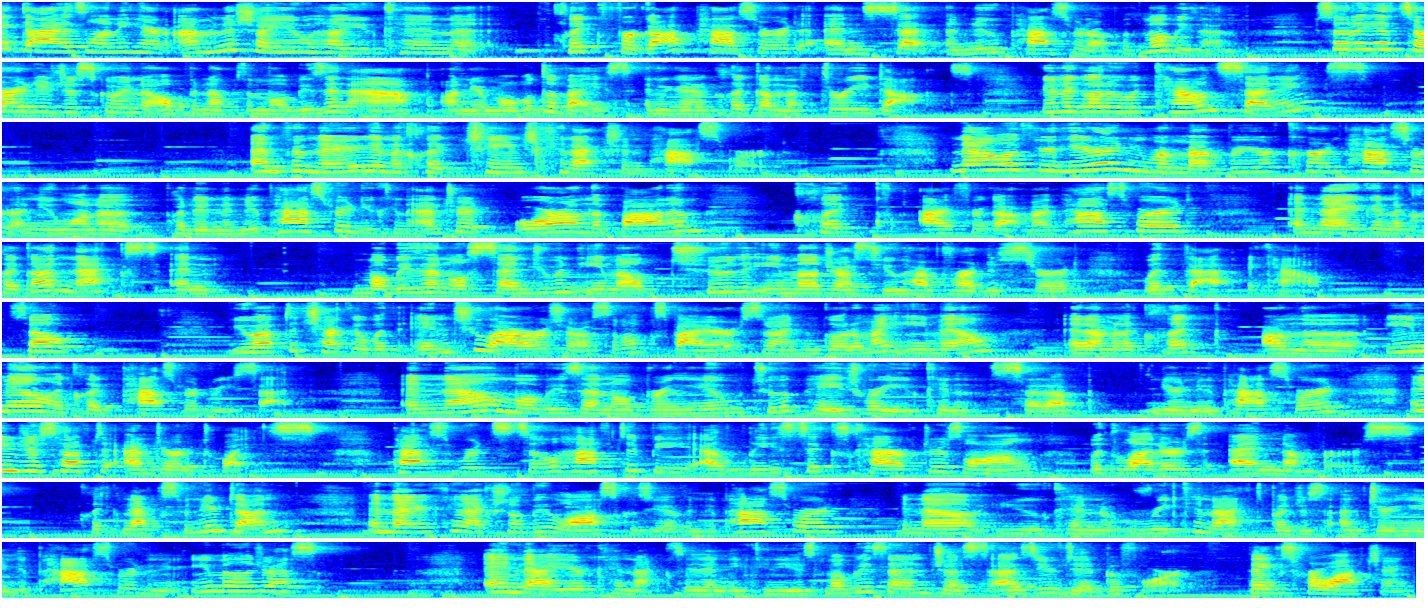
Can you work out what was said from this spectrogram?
Hey guys, Lenny here. I'm going to show you how you can click forgot password and set a new password up with Mobizen. So to get started, you're just going to open up the Mobizen app on your mobile device and you're going to click on the three dots. You're going to go to account settings and from there you're going to click change connection password. Now if you're here and you remember your current password and you want to put in a new password, you can enter it or on the bottom click I forgot my password and now you're going to click on next and Mobizen will send you an email to the email address you have registered with that account. So you have to check it within two hours or else it'll expire. So I can go to my email and I'm going to click on the email and click password reset. And now Mobizen will bring you to a page where you can set up your new password and you just have to enter it twice. Passwords still have to be at least six characters long with letters and numbers. Click next when you're done and now your connection will be lost because you have a new password and now you can reconnect by just entering your new password and your email address and now you're connected and you can use Mobizen just as you did before. Thanks for watching.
